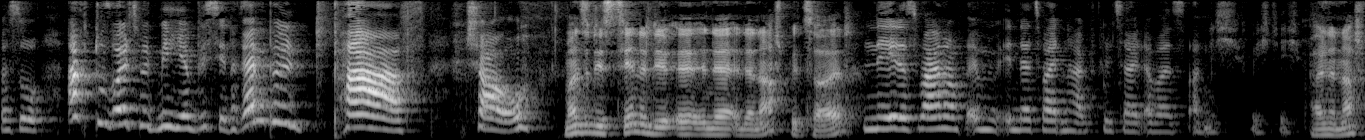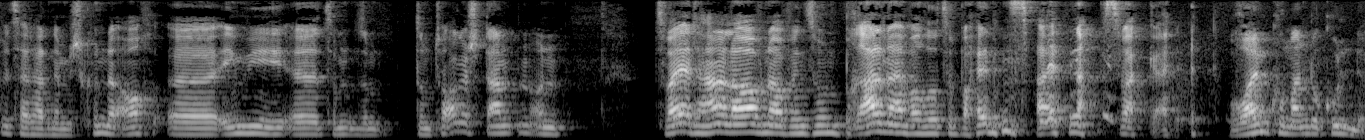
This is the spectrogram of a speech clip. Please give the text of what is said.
Was so, ach, du wolltest mit mir hier ein bisschen rempeln? Paf! Ciao. Meinst du die Szene die, äh, in, der, in der Nachspielzeit? Nee, das war noch im, in der zweiten Halbspielzeit, aber ist auch nicht wichtig. Weil in der Nachspielzeit hat nämlich Kunde auch äh, irgendwie äh, zum, zum, zum Tor gestanden und zwei Japaner laufen auf ihn zu und prallen einfach so zu beiden Seiten ab. Das war geil. Räumkommando Kunde.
